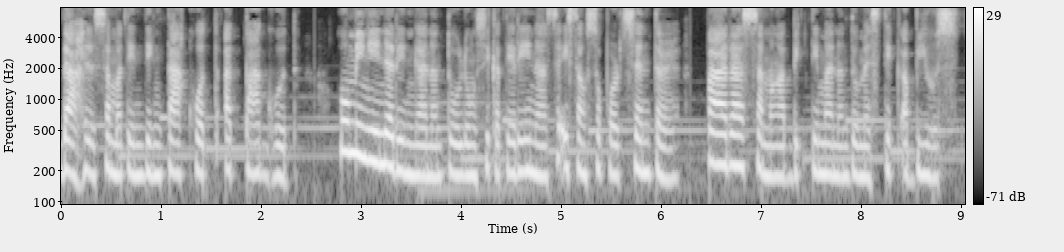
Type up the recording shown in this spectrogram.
Dahil sa matinding takot at pagod, humingi na rin nga ng tulong si Katerina sa isang support center para sa mga biktima ng domestic abuse.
